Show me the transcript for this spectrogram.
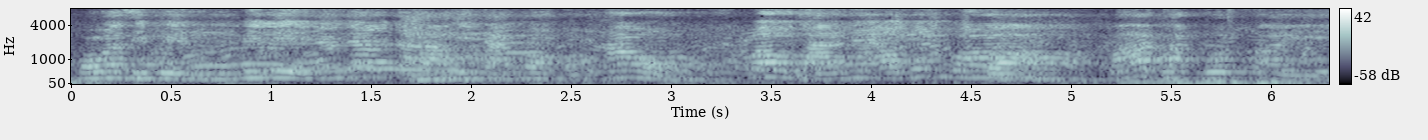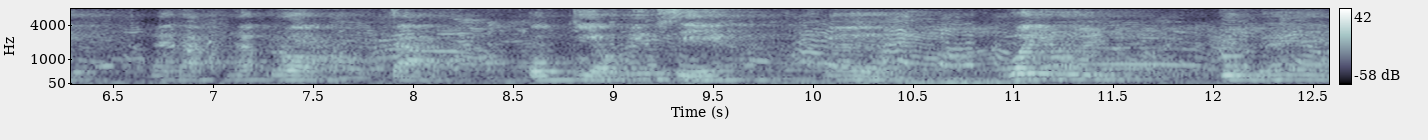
เพราะว่าสิเป็นไม่เล่นแล้วเจ้าจากที่จากน้องของเข้าเป้าฐานเนี่ยเอาเงินบอก็ลป้าทักคนไปนะครับนักร้องจากโตเกียวมิวสิกเออวัยรุ่นกลุ่มแรก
